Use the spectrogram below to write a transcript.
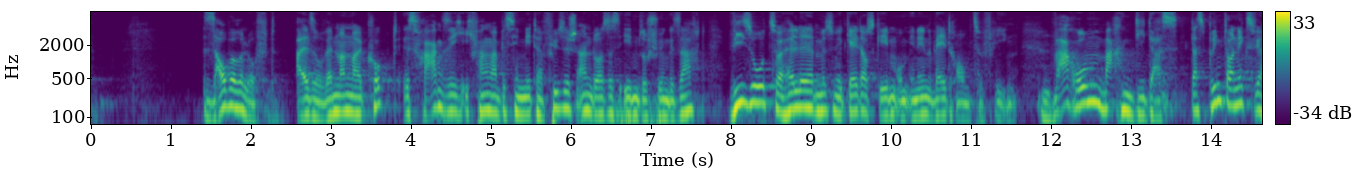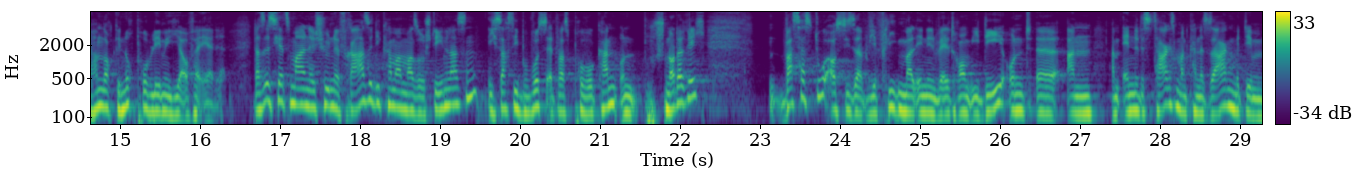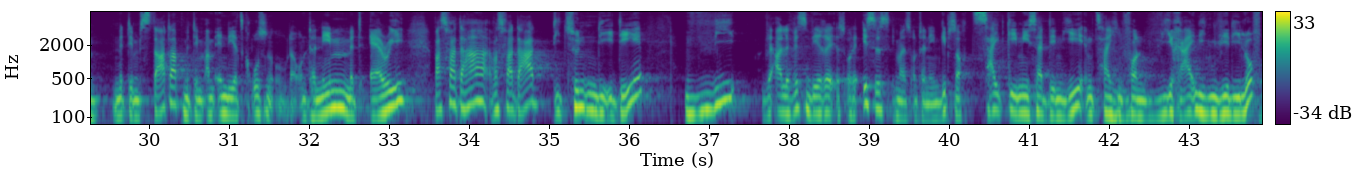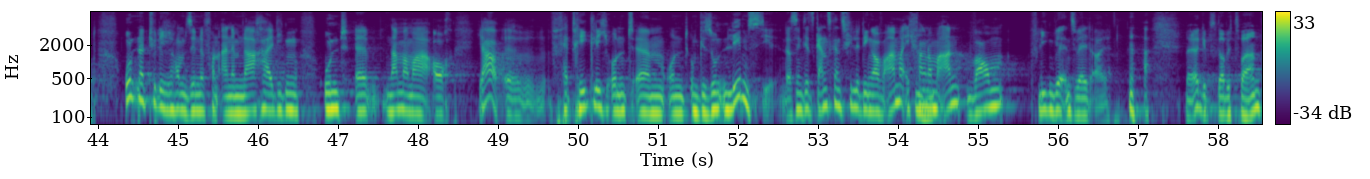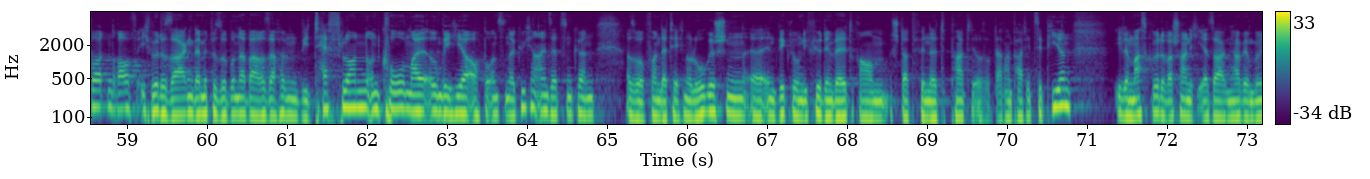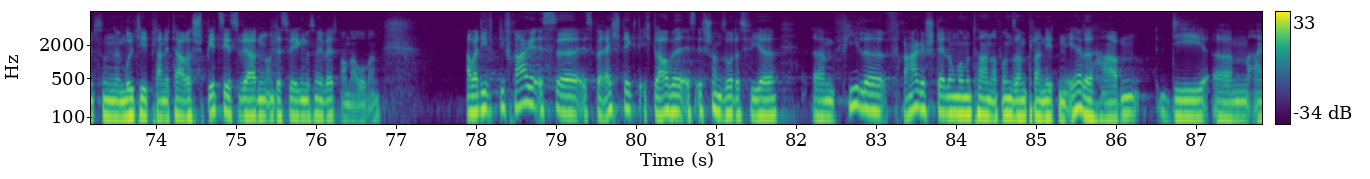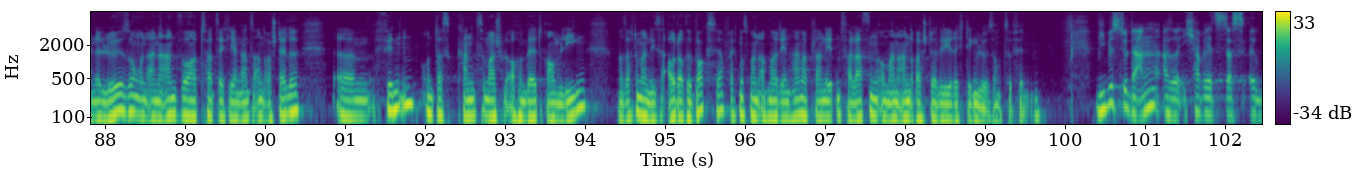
Saubere Luft. Also, wenn man mal guckt, es fragen sich, ich fange mal ein bisschen metaphysisch an, du hast es eben so schön gesagt, wieso zur Hölle müssen wir Geld ausgeben, um in den Weltraum zu fliegen? Mhm. Warum machen die das? Das bringt doch nichts, wir haben doch genug Probleme hier auf der Erde. Das ist jetzt mal eine schöne Phrase, die kann man mal so stehen lassen. Ich sage sie bewusst etwas provokant und schnodderig. Was hast du aus dieser Wir fliegen mal in den Weltraum Idee und äh, an am Ende des Tages, man kann es sagen, mit dem mit dem Startup, mit dem am Ende jetzt großen oder Unternehmen mit Airy, was war da, was war da die zündende Idee? Wie wir alle wissen, wäre es oder ist es, ich meine, das Unternehmen gibt es noch zeitgemäßer denn je im Zeichen von, wie reinigen wir die Luft und natürlich auch im Sinne von einem nachhaltigen und, äh, sagen wir mal, auch ja, äh, verträglich und, ähm, und, und gesunden Lebensstil. Das sind jetzt ganz, ganz viele Dinge auf einmal. Ich fange mhm. nochmal an, warum fliegen wir ins Weltall? naja, gibt es, glaube ich, zwei Antworten drauf. Ich würde sagen, damit wir so wunderbare Sachen wie Teflon und Co. mal irgendwie hier auch bei uns in der Küche einsetzen können, also von der technologischen äh, Entwicklung, die für den Weltraum stattfindet, part also daran partizipieren. Elon Musk würde wahrscheinlich eher sagen, ja, wir müssen eine multiplanetare Spezies werden und deswegen müssen wir den Weltraum erobern. Aber die, die Frage ist, äh, ist berechtigt. Ich glaube, es ist schon so, dass wir ähm, viele Fragestellungen momentan auf unserem Planeten Erde haben, die ähm, eine Lösung und eine Antwort tatsächlich an ganz anderer Stelle ähm, finden. Und das kann zum Beispiel auch im Weltraum liegen. Man sagte mal, dieses Out of the Box, ja, vielleicht muss man auch mal den Heimatplaneten verlassen, um an anderer Stelle die richtigen Lösungen zu finden. Wie bist du dann, also ich habe jetzt das äh,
